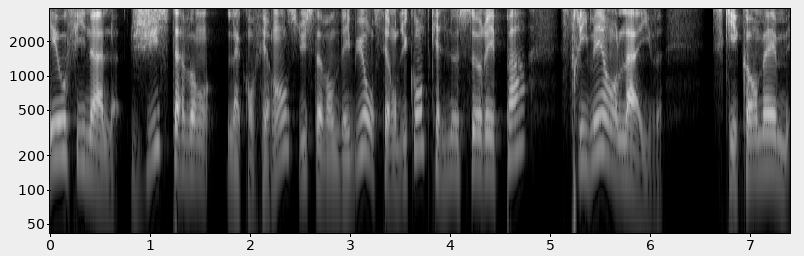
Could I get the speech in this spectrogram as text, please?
Et au final, juste avant la conférence, juste avant le début, on s'est rendu compte qu'elle ne serait pas streamée en live. Ce qui est quand même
